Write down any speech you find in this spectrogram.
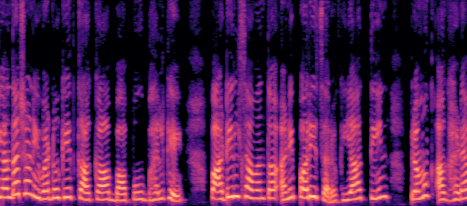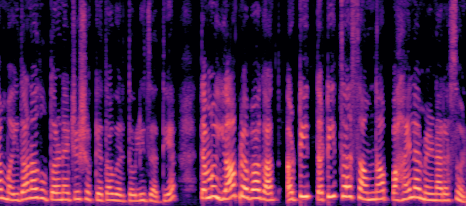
यंदाच्या निवडणुकीत काका बापू भलके पाटील सावंत आणि परिचारक या तीन प्रमुख आघाड्या मैदानात उतरण्याची शक्यता वर्तवली जाते त्यामुळे या प्रभागात अटीतटीचा सामना पाहायला मिळणार असून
